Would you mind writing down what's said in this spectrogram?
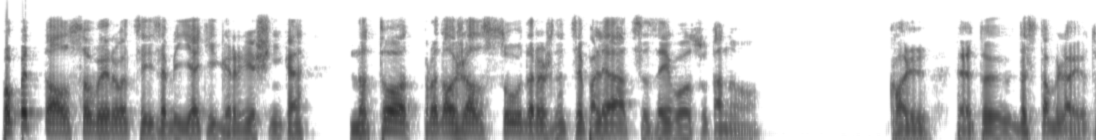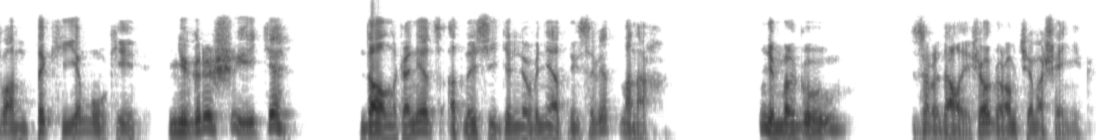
попытался вырваться из объятий грешника, — но тот продолжал судорожно цепляться за его сутану. — Коль это доставляет вам такие муки, не грешите, — дал, наконец, относительно внятный совет монах. — Не могу, — зарыдал еще громче мошенник.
